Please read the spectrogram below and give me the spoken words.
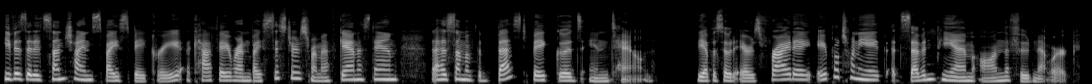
He visited Sunshine Spice Bakery, a cafe run by sisters from Afghanistan that has some of the best baked goods in town. The episode airs Friday, April 28th at 7 p.m. on the Food Network.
